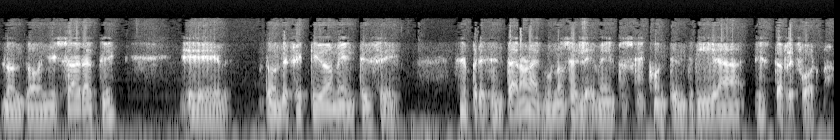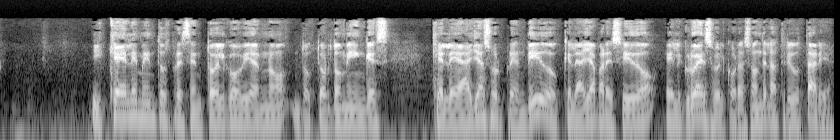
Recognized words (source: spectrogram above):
Londoño y Zárate, eh, donde efectivamente se se presentaron algunos elementos que contendría esta reforma. ¿Y qué elementos presentó el gobierno, doctor Domínguez, que le haya sorprendido, que le haya parecido el grueso, el corazón de la tributaria?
